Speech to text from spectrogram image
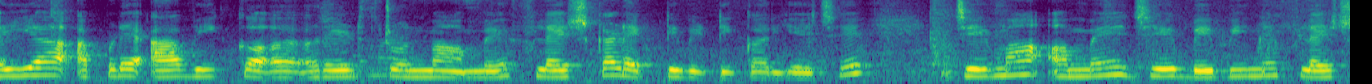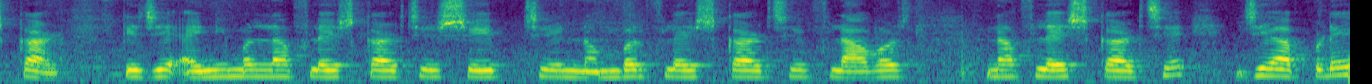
અહીંયા આપણે આ વીક રેડ સ્ટોનમાં અમે ફ્લેશ કાર્ડ એક્ટિવિટી કરીએ છીએ, જેમાં અમે જે બેબીને ફ્લેશ કાર્ડ કે જે એનિમલના ફ્લેશ કાર્ડ છે શેપ છે નંબર ફ્લેશ કાર્ડ છે ફ્લાવર્સના ફ્લેશ કાર્ડ છે, જે આપણે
